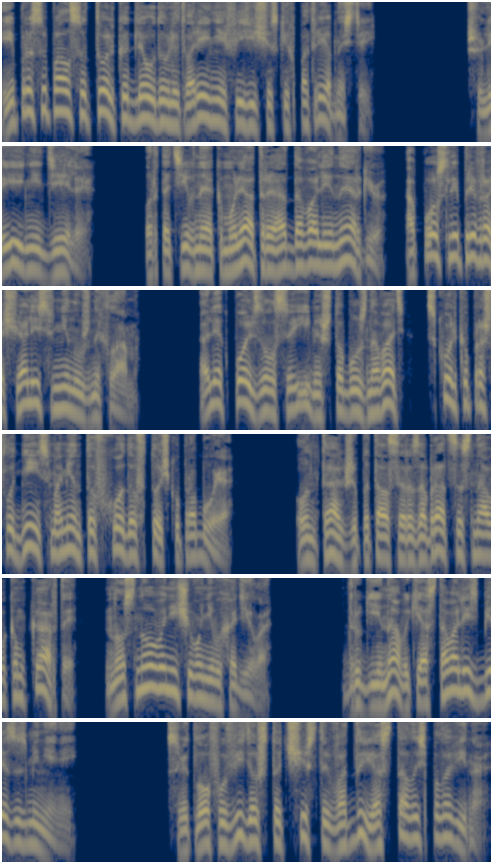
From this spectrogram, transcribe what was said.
и просыпался только для удовлетворения физических потребностей. Шли недели. Портативные аккумуляторы отдавали энергию, а после превращались в ненужный хлам. Олег пользовался ими, чтобы узнавать, сколько прошло дней с момента входа в точку пробоя. Он также пытался разобраться с навыком карты, но снова ничего не выходило. Другие навыки оставались без изменений. Светлов увидел, что чистой воды осталась половина.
